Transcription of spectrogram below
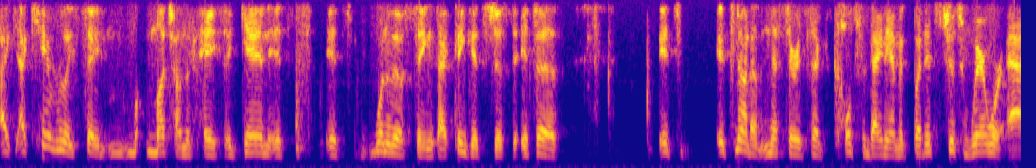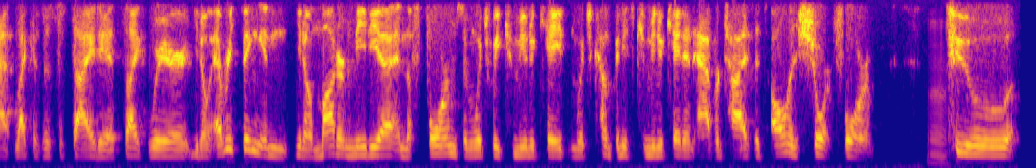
I, I can't really say m- much on the pace. Again, it's it's one of those things. I think it's just it's a it's it's not a necessarily it's a cultural dynamic, but it's just where we're at, like as a society. It's like we're you know everything in you know modern media and the forms in which we communicate, in which companies communicate and advertise. It's all in short form. Hmm. To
